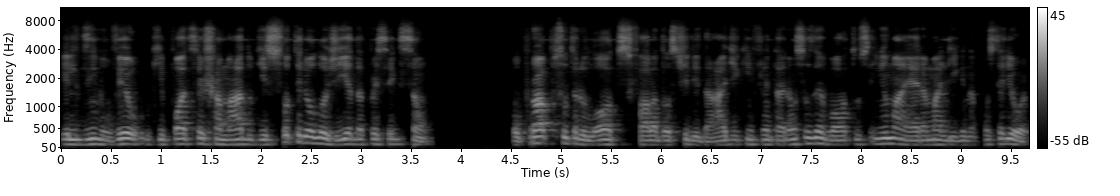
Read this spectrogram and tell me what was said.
ele desenvolveu o que pode ser chamado de soteriologia da perseguição. O próprio Sutra do Lotus fala da hostilidade que enfrentarão seus devotos em uma era maligna posterior.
